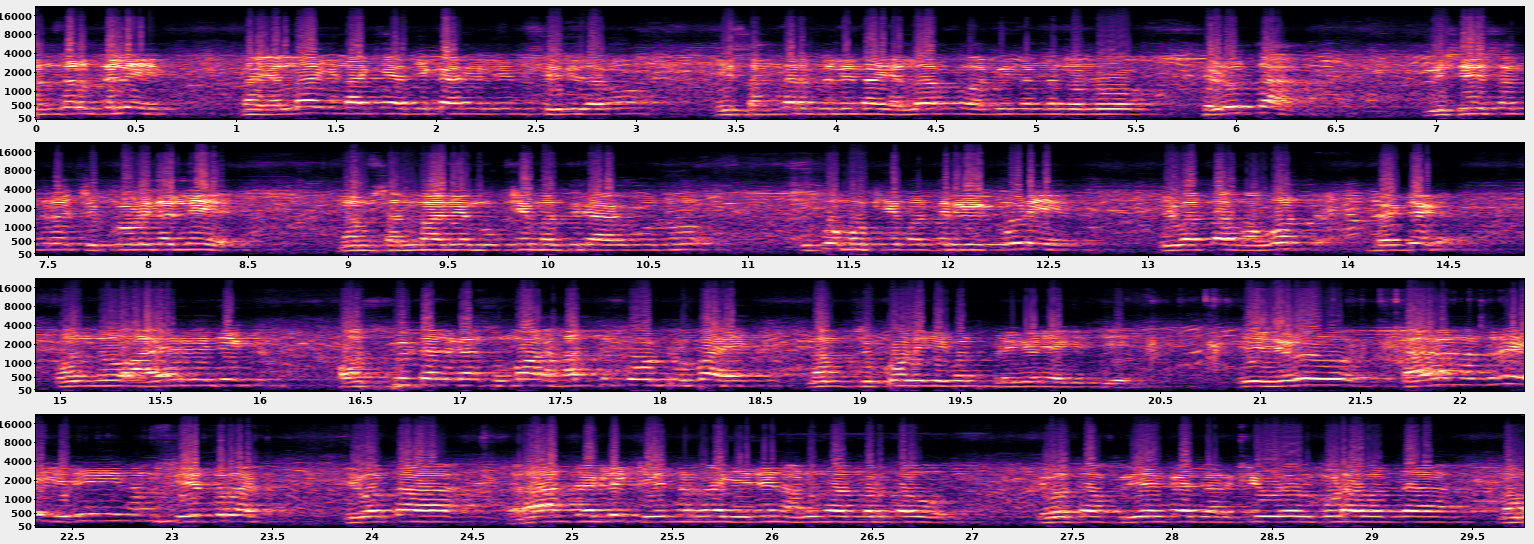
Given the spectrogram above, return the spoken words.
ಸಂದರ್ಭದಲ್ಲಿ ನಾ ಎಲ್ಲ ಇಲಾಖೆ ಅಧಿಕಾರಿಗಳು ಸೇರಿದರು, ಈ ಸಂದರ್ಭದಲ್ಲಿ ನಾ ಎಲ್ಲರಿಗೂ ಅಭಿನಂದನನ್ನು ಹೇಳುತ್ತಾ, ವಿಶೇಷ ಅಂದ್ರೆ ಚಿಕ್ಕೋಡಿನಲ್ಲಿ ನಮ್ಮ ಸನ್ಮಾನ್ಯ ಮುಖ್ಯಮಂತ್ರಿ ಆಗ್ಬೋದು ಉಪಮುಖ್ಯಮಂತ್ರಿ ಕೂಡಿ ಇವತ್ತ ಮೂವತ್ ಬೆಡ್ಡೆಡ್ ಒಂದು ಆಯುರ್ವೇದಿಕ್ ಹಾಸ್ಪಿಟಲ್ಗೆ ಸುಮಾರು ಹತ್ತು ಕೋಟಿ ರೂಪಾಯಿ ನಮ್ಮ ಚಿಕ್ಕೋಡಿಗೆ ಇವತ್ತು ಬಿಡುಗಡೆ ಆಗಿದ್ದಿ ಈ ಹೇಳು ಕಾರಣ ಅಂದ್ರೆ ಇಡೀ ನಮ್ಮ ಕ್ಷೇತ್ರ. ಇವತ್ತ ರಾಜ್ಯ ಆಗ್ಲಿ ಕೇಂದ್ರದಾಗ ಏನೇನು ಅನುದಾನ ಬರ್ತಾವು, ಇವತ್ತ ಪ್ರಿಯಾಂಕಾ ಜಾರಕಿಹೊಳಿ ಅವರು ಕೂಡ ಒಂದ ನಮ್ಮ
